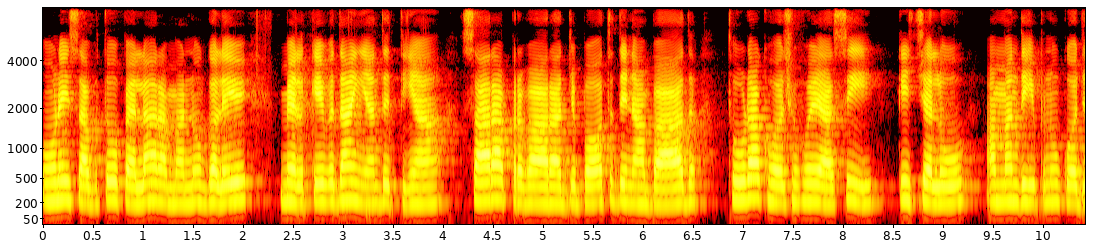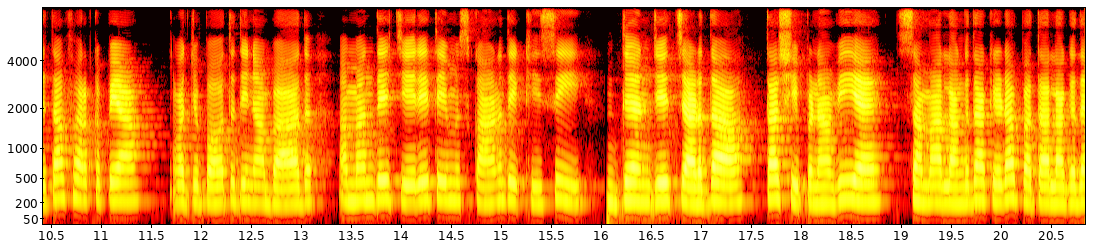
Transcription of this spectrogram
ਉਹਨੇ ਸਭ ਤੋਂ ਪਹਿਲਾਂ ਰਮਨ ਨੂੰ ਗਲੇ ਮਿਲ ਕੇ ਵਧਾਈਆਂ ਦਿੱਤੀਆਂ। ਸਾਰਾ ਪਰਿਵਾਰ ਅੱਜ ਬਹੁਤ ਦਿਨਾਂ ਬਾਅਦ ਥੋੜ੍ਹਾ ਖੁਸ਼ ਹੋਇਆ ਸੀ ਕਿ ਚਲੋ, ਅਮਨਦੀਪ ਨੂੰ ਕੁਝ ਤਾਂ ਫ਼ਰਕ ਪਿਆ। ਅੱਜ ਬਹੁਤ ਦਿਨਾਂ ਬਾਅਦ ਅਮਨ ਦੇ ਚਿਹਰੇ ਤੇ ਮੁਸਕਾਨ ਦੇਖੀ ਸੀ। ਦਿਨ ਜੇ ਚੜਦਾ ਤਾਂ ਛਿਪਣਾ ਵੀ ਹੈ ਸਮਾਂ ਲੰਘਦਾ ਕਿਹੜਾ ਪਤਾ ਲੱਗਦਾ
